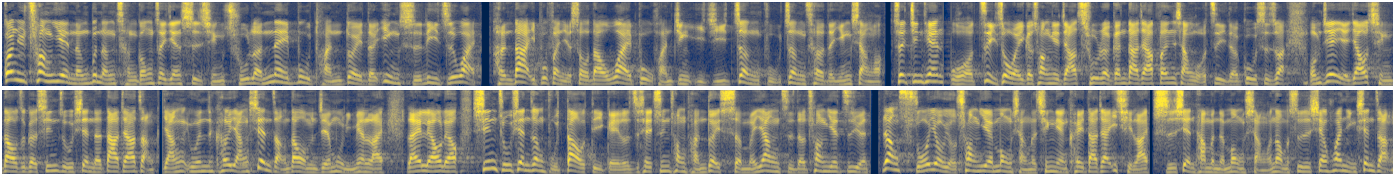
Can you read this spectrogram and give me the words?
关于创业能不能成功这件事情，除了内部团队的硬实力之外，很大一部分也受到外部环境以及政府政策的影响哦。所以今天我自己作为一个创业家，除了跟大家分享我自己的故事之外，我们今天也邀请到个新竹县的大家长杨文科杨县长到我们节目里面来，来聊聊新竹县政府到底给了这些新创团队什么样子的创业资源，让所有有创业梦想的青年可以大家一起来实现他们的梦想。那我们是不是先欢迎县长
